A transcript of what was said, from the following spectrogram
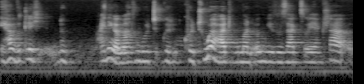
ja, wirklich eine einigermaßen gute Kultur hat, wo man irgendwie so sagt, so, ja klar,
